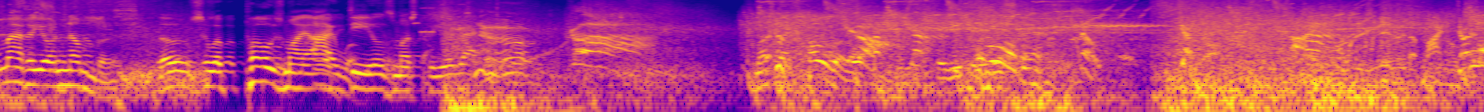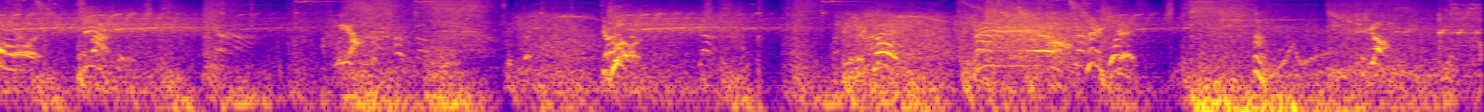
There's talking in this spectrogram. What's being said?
No matter your numbers, those who oppose my ideals must be eradicated. Must like polo for you to understand. Deliver the final blow! Here we go! Take this!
